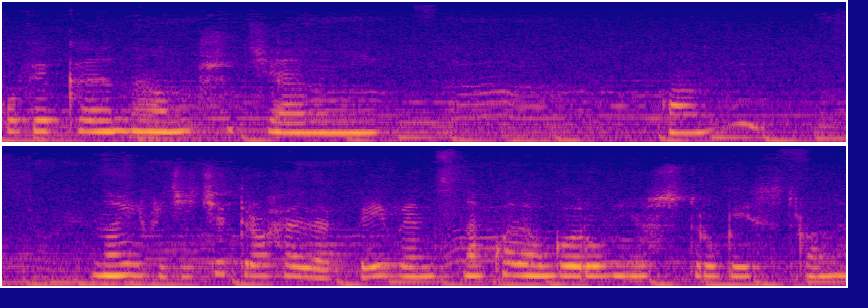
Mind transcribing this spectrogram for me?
powiekę nam przyciemni. O. No i widzicie trochę lepiej, więc nakładam go również z drugiej strony.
